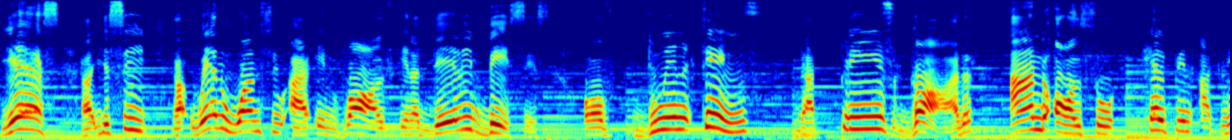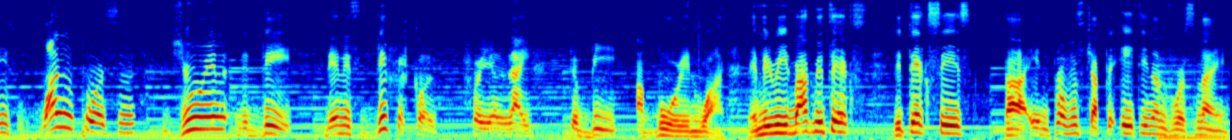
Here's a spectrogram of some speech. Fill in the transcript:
Yes, uh, you see, uh, when once you are involved in a daily basis of doing things that please God and also helping at least one person during the day, then it's difficult for your life to be a boring one. Let me read back the text. The text says uh, in Proverbs chapter 18 and verse 9,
